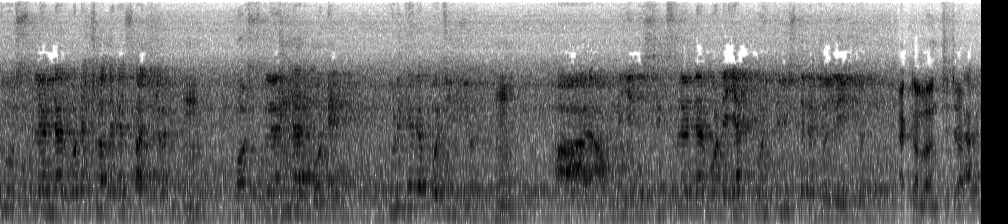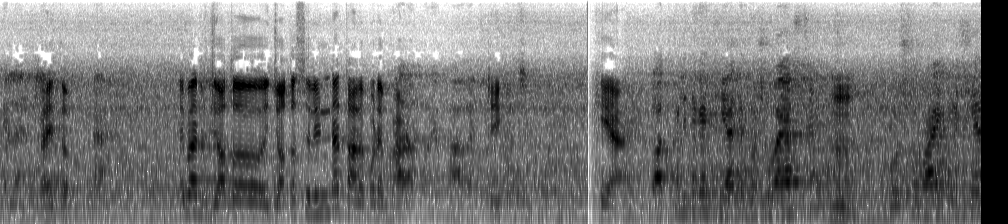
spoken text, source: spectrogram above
টু সিলিন্ডার বোটে ছ থেকে সাতজন ফোর সিলিন্ডার বোটে কুড়ি থেকে পঁচিশ জন। হুম। আর আপনি যদি সিক্স সিলিন্ডার বোটে যান পঁয়ত্রিশ থেকে চল্লিশ জন। একটা লঞ্চে যাবে। তাই তো? হ্যাঁ। এবার যত যত সিলিন্ডার তার উপরে ভাড়া। ঠিক আছে। খেয়া। গদখালি থেকে খেয়াতে বসুভাই আসছেন। হুম। বসুভাই এসে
